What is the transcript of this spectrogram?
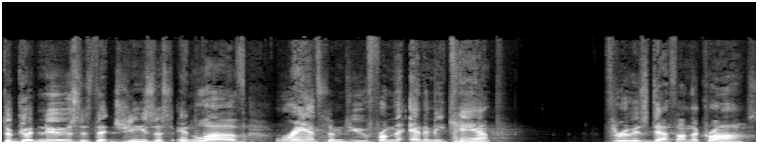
The good news is that Jesus, in love, ransomed you from the enemy camp through his death on the cross.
